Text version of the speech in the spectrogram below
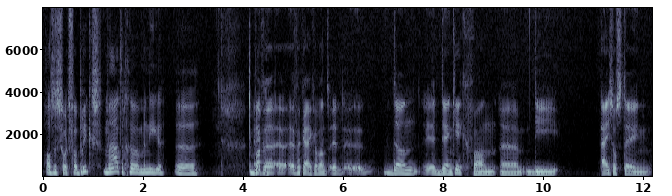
als een soort fabrieksmatige manier te bakken. Even, eh, even kijken, want eh, eh, dan denk ik van ehm, die ijzelsteen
